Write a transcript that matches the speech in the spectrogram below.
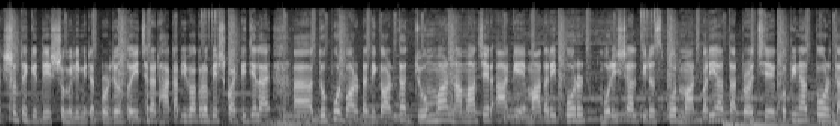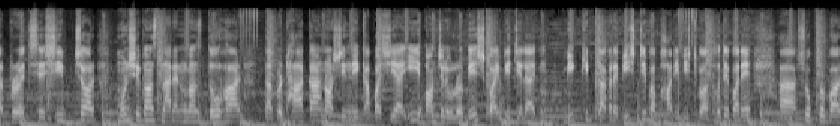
একশো থেকে দেড়শো মিলিমিটার পর্যন্ত। এছাড়া ঢাকা বিভাগেরও বেশ কয়েকটি জেলায় দুপুর বারোটার দিকে, অর্থাৎ জুম্মার নামাজের আগে মাদারীপুর, বরিশাল, পিরোজপুর, মাঠবাড়িয়া, তারপর রয়েছে গোপীনাথপুর, তারপর রয়েছে শিবচর, মুন্সীগঞ্জ, নারায়ণগঞ্জ, দোহার, তারপর ঢাকা, নরসিংদী, কাপাসিয়া, এই অঞ্চলগুলোর বেশ কয়েকটি জেলায় বিক্ষিপ্ত আকারে বৃষ্টি বা ভারী বৃষ্টিপাত হতে পারে। শুক্রবার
